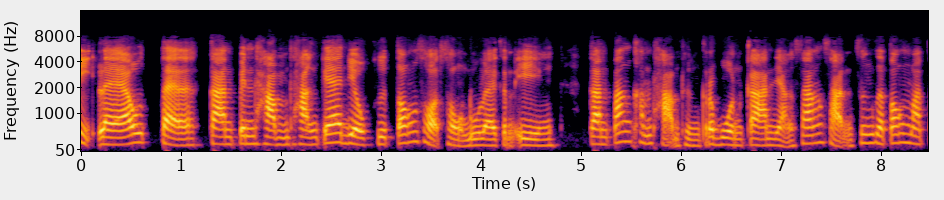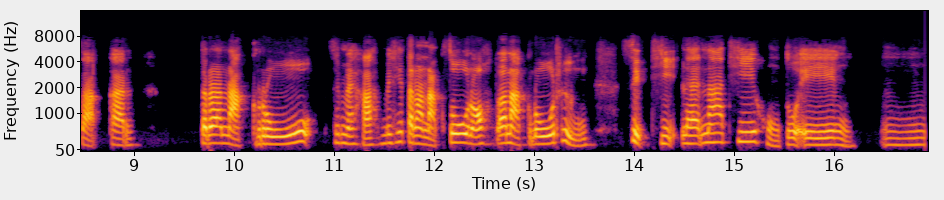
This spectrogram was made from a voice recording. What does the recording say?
ติแล้ว แต่การเป็นธรรมทางแก้เดียวคือต้องสอดส่องดูแลกันเอง การตั้งคำถามถึงกระบวนการอย่างสร้างสรรค์ ซึ่งจะต้องมาจากการตระหนักรู้ใช่ไหมคะ ไม่ใช่ตระหนักสู้เนาะตระหนักรู้ถึงสิทธิและหน้าที่ของตัวเอง อืม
